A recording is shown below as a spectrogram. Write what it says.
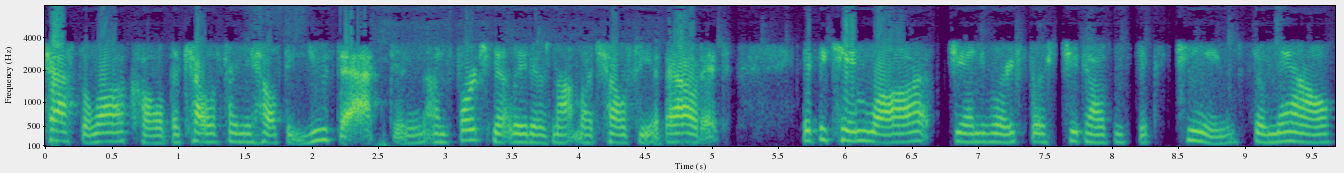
passed a law called the California Healthy Youth Act, and unfortunately, there's not much healthy about it. It became law January 1st, 2016. So now,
